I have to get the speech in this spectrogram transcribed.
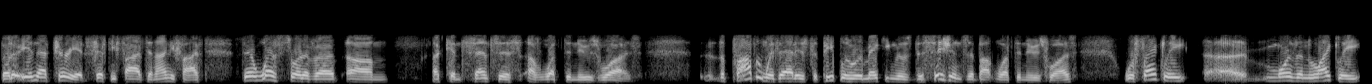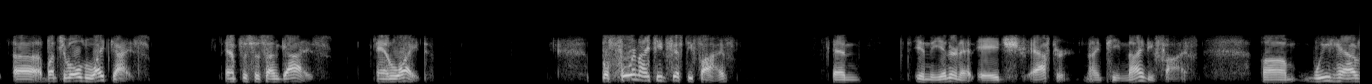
But in that period 55 to 95 there was sort of a um a consensus of what the news was. The problem with that is the people who were making those decisions about what the news was were frankly uh, more than likely uh, a bunch of old white guys. Emphasis on guys and white. Before 1955 and in the internet age after 1995 um, we have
